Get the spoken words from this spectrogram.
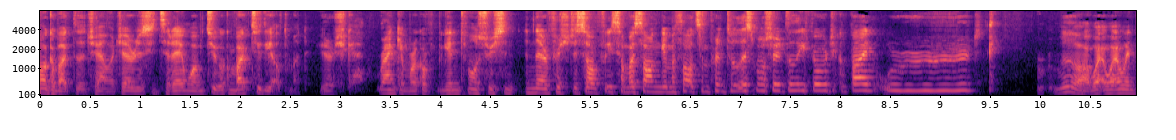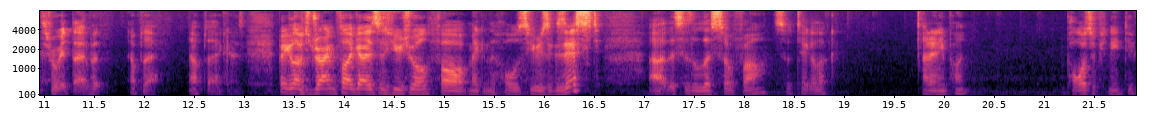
welcome back to the channel, whichever you see today, and welcome to welcome back to the Ultimate Yorushika ranking. We're going to begin to most recent in their official self feast on my song, give my thoughts and print to list most sure to leave for which you can find. Ugh, I went through it there, but up there, up there, guys. Big love to Dragon Phly, guys, as usual, for making the whole series exist. Uh, this is the list so far, so take a look at any point. Pause if you need to.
